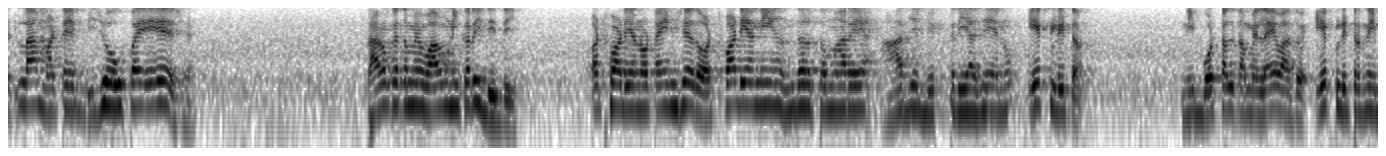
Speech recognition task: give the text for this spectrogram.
એટલા માટે બીજો ઉપાય એ છે. ધારો કે તમે વાવણી કરી દીધી, અઠવાડિયાનો ટાઈમ છે તો અઠવાડિયાની અંદર તમારે આ જે બેક્ટેરિયા છે એનું એક લીટરની બોટલ તમે લાવ્યા તો એક લીટરની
